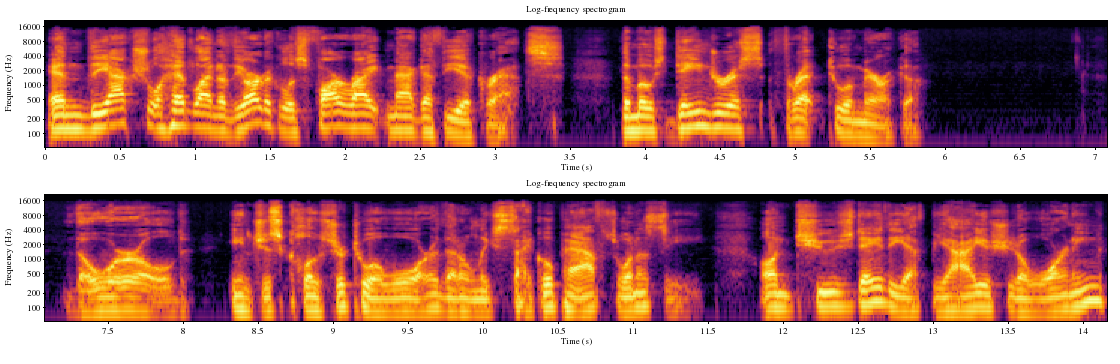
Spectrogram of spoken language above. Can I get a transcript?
And the actual headline of the article is Far Right MAGA Theocrats, the most dangerous threat to America. The world inches closer to a war that only psychopaths want to see. On Tuesday, the FBI issued a warning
